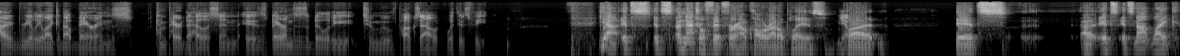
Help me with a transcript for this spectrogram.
I really like about Behrens compared to Helleson is Behrens' ability to move pucks out with his feet. Yeah, it's it's a natural fit for how Colorado plays, yep. but it's uh, it's it's not like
